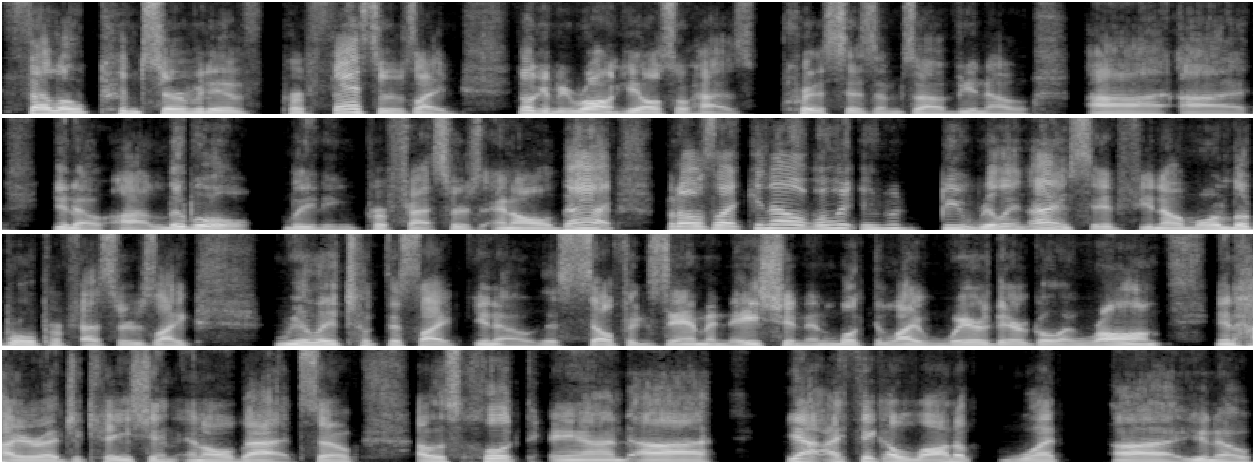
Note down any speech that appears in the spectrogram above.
fellow conservative professors. Like, don't get me wrong, he also has criticisms of, you know, uh, uh, you know, uh, liberal leaning professors and all that. But I was like, you know, well, it, it would be really nice if, you know, more liberal professors like really took this, like, you know, this self examination and looked at like where they're going wrong in higher education and all that. So I was hooked. And uh, yeah, I think a lot of what, uh, you know,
